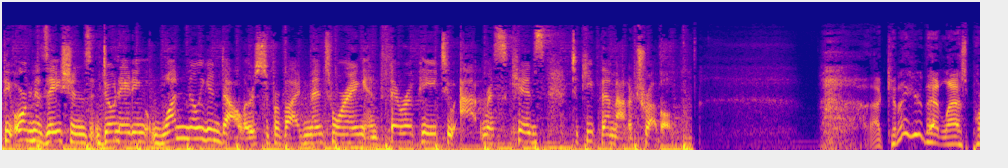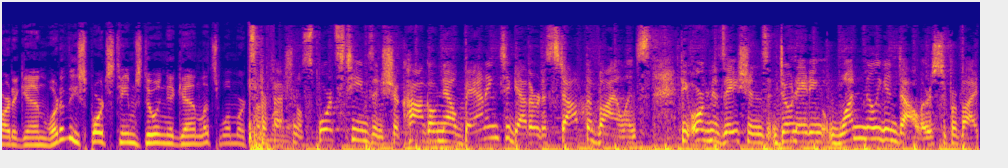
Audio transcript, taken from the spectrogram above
The organization's donating $1 million to provide mentoring and therapy to at risk kids to keep them out of trouble. Uh, can I hear that last part again? What are these sports teams doing again? Let's one more time. Professional sports teams in Chicago now banding together to stop the violence. The organization's donating $1 million to provide.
